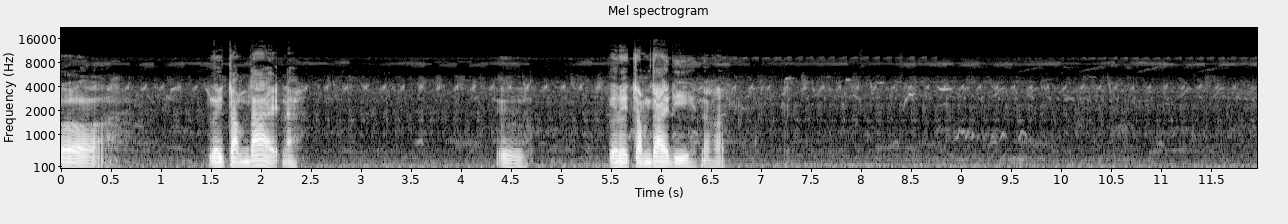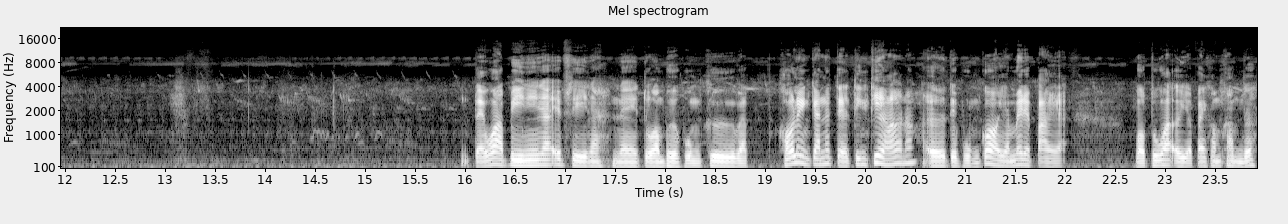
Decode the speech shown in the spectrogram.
ก็เลยจำได้นะเออก็เลยจำได้ดีนะครับแต่ว่าปีนี้นะ FC นะในตัวอำเภอผมคือแบบ เขาเล่นกันตั้งแต่เที่ยงแล้วนะเออแต่ผมก็ยังไม่ได้ไปอะ บอกตัวว่าเอออย่าไปค่ำๆเด้อ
